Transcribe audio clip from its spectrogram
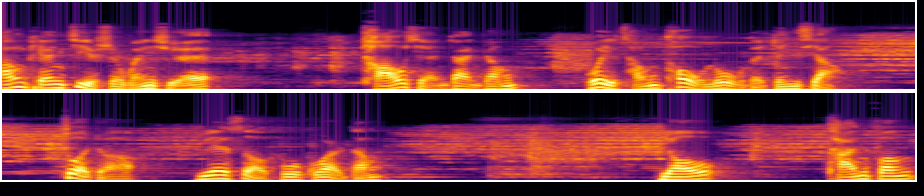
长篇纪实文学《朝鲜战争未曾透露的真相》，作者约瑟夫·古尔登，由谭峰、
